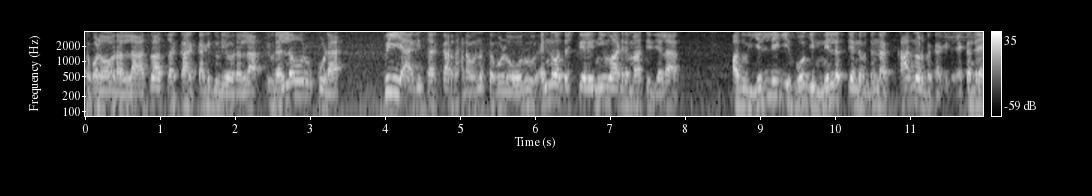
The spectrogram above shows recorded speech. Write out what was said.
ತಗೊಳ್ಳುವವರಲ್ಲ ಅಥವಾ ಸರ್ಕಾರಕ್ಕಾಗಿ ದುಡಿಯೋರಲ್ಲ ಇವರೆಲ್ಲವರು ಕೂಡ ಫ್ರೀಯಾಗಿ ಸರ್ಕಾರದ ಹಣವನ್ನು ತಗೊಳ್ಳುವವರು ಎನ್ನುವ ದೃಷ್ಟಿಯಲ್ಲಿ ನೀವು ಮಾಡಿದ ಮಾತಿದೆಯಲ್ಲ? ಅದು ಎಲ್ಲಿಗೆ ಹೋಗಿ ನಿಲ್ಲತ್ತೆ ಅನ್ನೋದನ್ನ ಕಾದು ನೋಡಬೇಕಾಗಿದೆ. ಯಾಕಂದ್ರೆ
